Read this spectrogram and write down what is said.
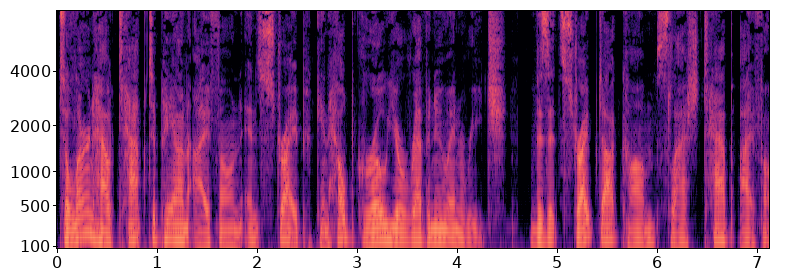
To learn how Tap to Pay on iPhone and Stripe can help grow your revenue and reach, visit stripe.com slash tap iPhone.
